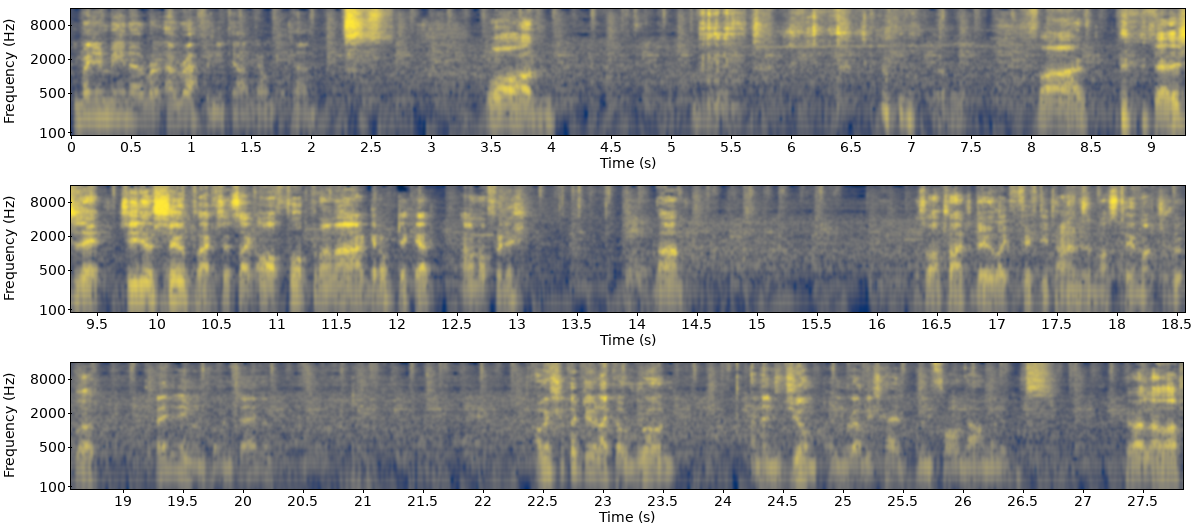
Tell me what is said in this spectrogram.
Imagine being a, a ref and you can't count to ten. One. Five. So this is it. So you do a suplex, it's like, oh fuck, but nah, get up, dickhead. I'm not finished. Bam. That's what I tried to do like 50 times in the last two matches we played. They didn't even come and save him. I wish I could do like a run and then jump and grab his head and then fall down with him. You right there, lad?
